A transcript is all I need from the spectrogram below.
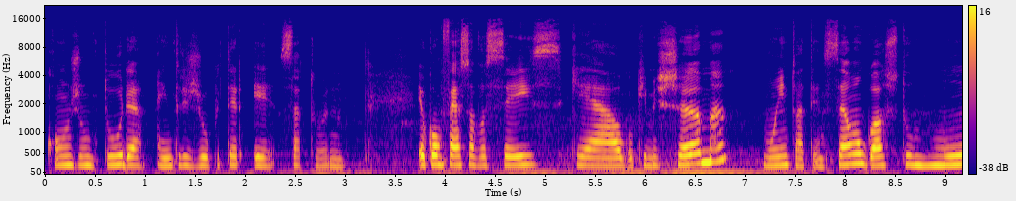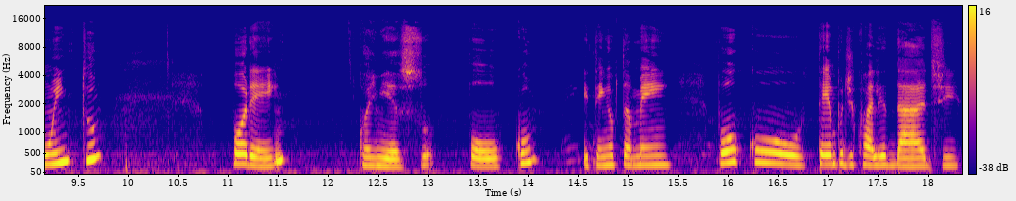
conjuntura entre Júpiter e Saturno. Eu confesso a vocês que é algo que me chama muito a atenção, eu gosto muito, porém conheço pouco e tenho também pouco tempo de qualidade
